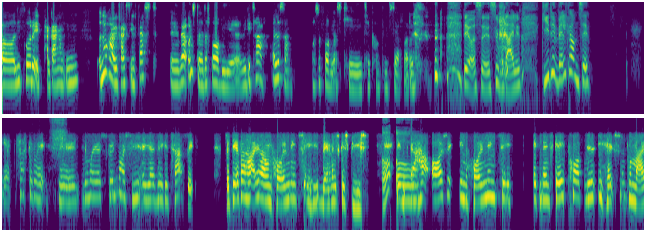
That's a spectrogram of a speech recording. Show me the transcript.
at lige få det et par gange om ugen. Og nu har vi faktisk en fast. Øh, hver onsdag, der får vi øh, vegetar alle sammen. Og så får vi også kage til at kompensere for det. det er også øh, super dejligt. Gitte, velkommen til. Ja, tak skal du have. Øh, nu må jeg skynde mig at sige, at jeg er vegetar selv. Så derfor har jeg jo en holdning til, hvad man skal spise. Uh-oh. Jeg har også en holdning til, at man skal ikke proppe ned i halsen på mig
